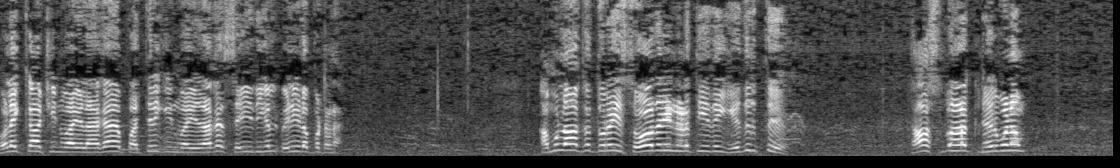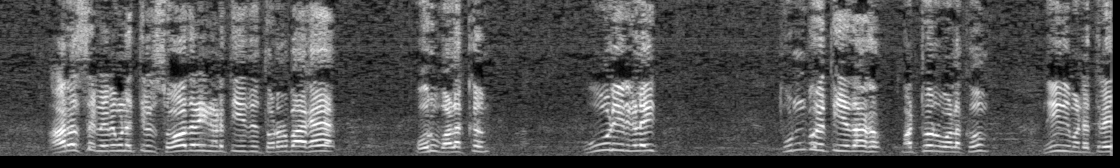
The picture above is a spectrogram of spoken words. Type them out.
தொலைக்காட்சியின் வாயிலாக பத்திரிகையின் வாயிலாக செய்திகள் வெளியிடப்பட்டன. அமுலாக்கத்துறை சோதனை நடத்தியதை எதிர்த்து டாஸ்மாக் நிறுவனம் அரசு நிறுவனத்தில் சோதனை நடத்தியது தொடர்பாக ஒரு வழக்கும் ஊழியர்களை துன்புறுத்தியதாக மற்றொரு வழக்கும் நீதிமன்றத்திலே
